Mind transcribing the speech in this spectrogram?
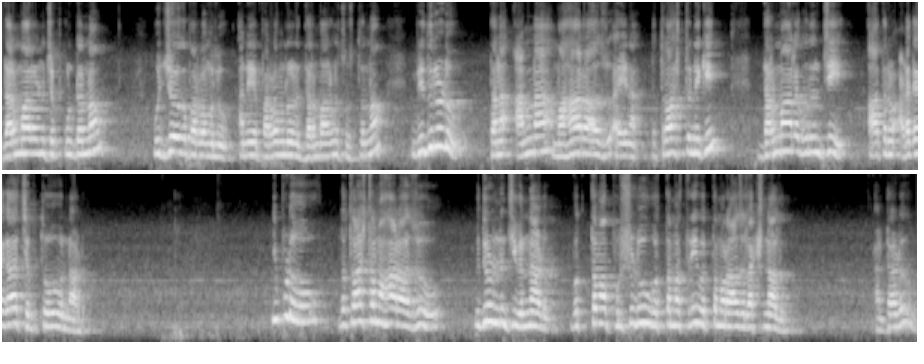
ధర్మాలను చెప్పుకుంటున్నాం. ఉద్యోగ పర్వములు అనే పర్వములోని ధర్మాలను చూస్తున్నాం. విదురుడు తన అన్న మహారాజు అయిన ధృతరాష్ట్రునికి ధర్మాల గురించి అతను అడగగా చెబుతూ ఉన్నాడు. ఇప్పుడు ధృతరాష్ట్ర మహారాజు విదురుడి నుంచి విన్నాడు. ఉత్తమ పురుషుడు ఉత్తమ స్త్రీ ఉత్తమ రాజు లక్షణాలు. అంటాడు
